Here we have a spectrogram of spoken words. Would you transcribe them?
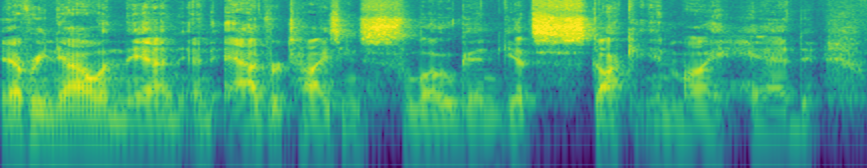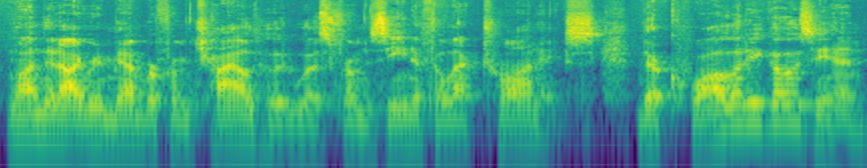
Every now and then, an advertising slogan gets stuck in my head. One that I remember from childhood was from Zenith Electronics. The quality goes in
